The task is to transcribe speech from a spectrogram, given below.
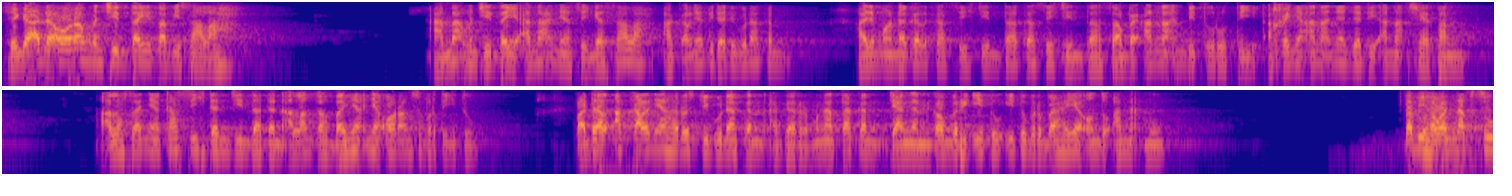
Sehingga ada orang mencintai tapi salah. Anak mencintai anaknya sehingga salah. Akalnya tidak digunakan. Hanya mengandalkan kasih cinta, kasih cinta. Sampai anak dituruti. Akhirnya anaknya jadi anak setan. Alasannya kasih dan cinta dan alangkah banyaknya orang seperti itu. Padahal akalnya harus digunakan agar mengatakan jangan kau beri itu, itu berbahaya untuk anakmu. Tapi hawa nafsu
